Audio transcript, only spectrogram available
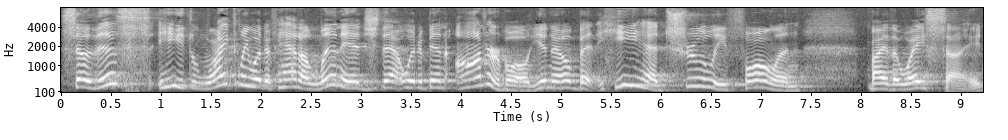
So, this, he likely would have had a lineage that would have been honorable, you know, but he had truly fallen by the wayside.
